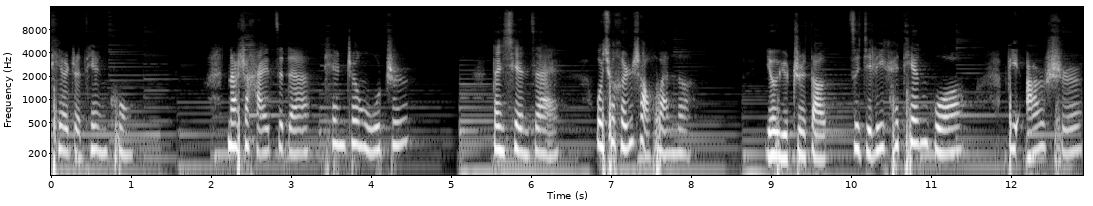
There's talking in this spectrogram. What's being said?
贴着天空。那是孩子的天真无知，但现在我却很少欢乐，由于知道自己离开天国比儿时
